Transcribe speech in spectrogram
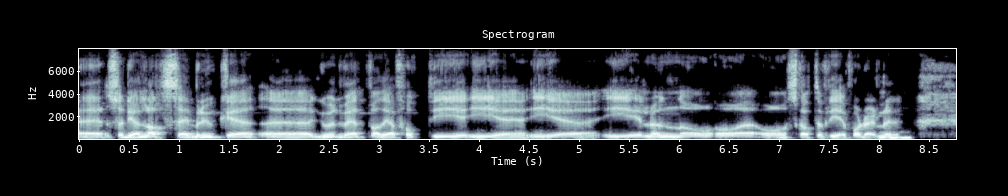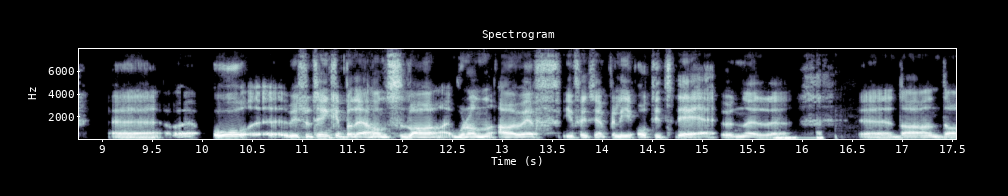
Uh, så de har latt seg bruke. Gud vet hva de har fått i, i, i, i lønn og, og, og, skattefrie fordeler. og hvis du tenker på det, Hans, hva, hvordan AUF i f.eks. i 83, under, da, da,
